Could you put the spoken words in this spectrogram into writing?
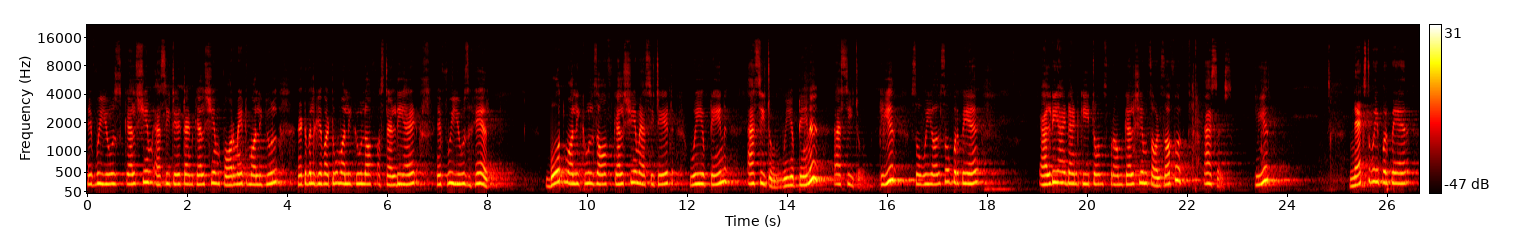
If we use calcium acetate and calcium formate molecule it will give a two molecule of acetaldehyde if we use here both molecules of calcium acetate we obtain acetone. We obtain acetone. Clear? So we also prepare aldehyde and ketones from calcium salts of acids. Clear? Next we prepare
